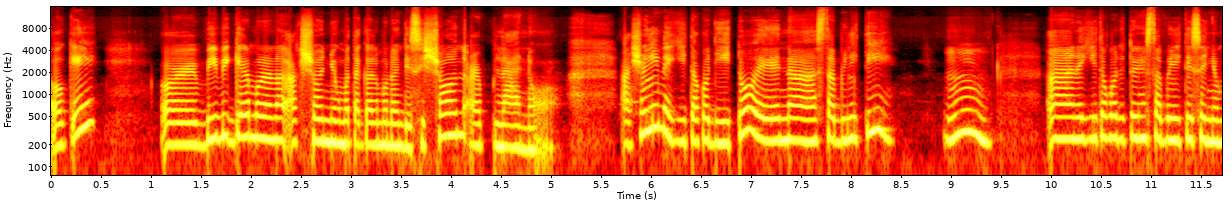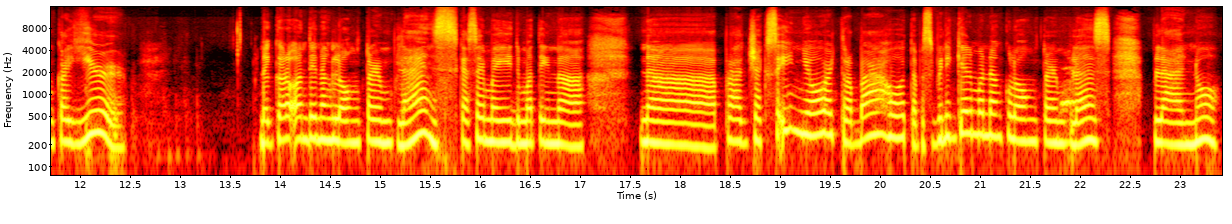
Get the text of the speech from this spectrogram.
Okay? Or bibigyan mo na ng aksyon yung matagal mo ng desisyon or plano. Actually, nakita ko dito eh na stability. Mm. Uh, nakita ko dito yung stability sa inyong career. Nagkaroon din ng long-term plans kasi may dumating na na project sa inyo or trabaho tapos binigyan mo ng long-term plans, plano,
